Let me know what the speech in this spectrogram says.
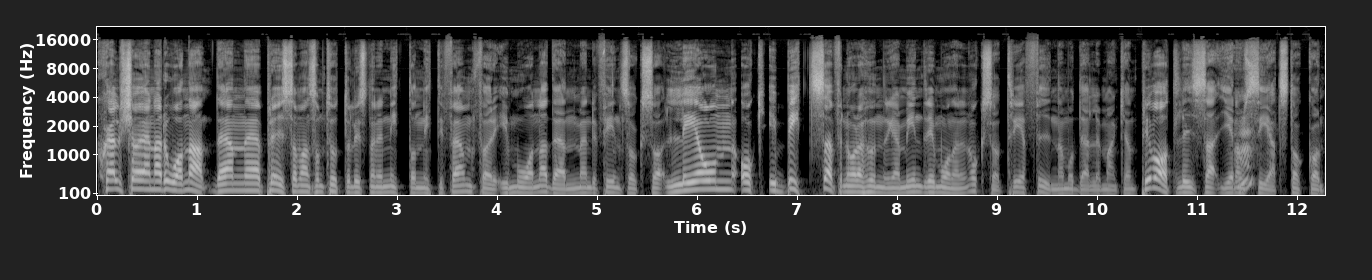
Själv kör jag en Arona, den pröjsar man som Tutto-lyssnare 1995 för i månaden, men det finns också Leon och Ibiza för några hundringar mindre i månaden också. Tre fina modeller man kan privatlisa genom Seat Stockholm.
